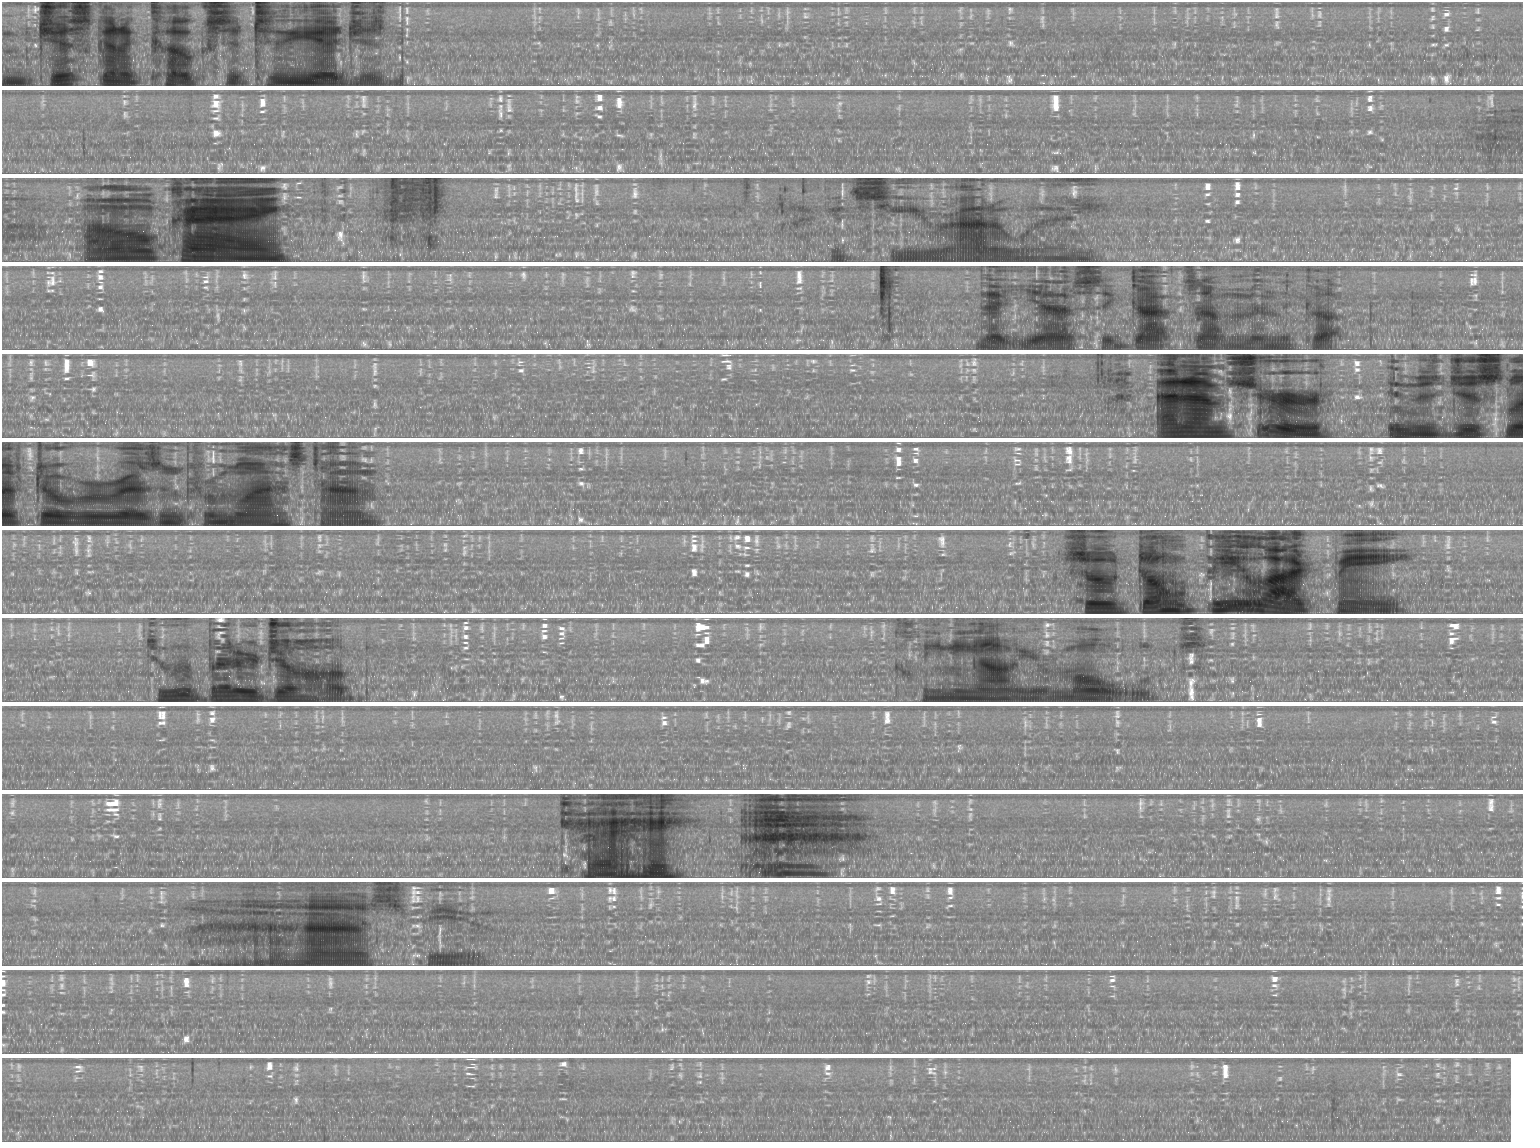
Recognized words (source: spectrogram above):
I'm just going to coax it to the edges. Okay. Can see right away. That yes, it got something in the cup. And I'm sure it was just leftover resin from last time. So don't be like me. Do a better job cleaning out your molds. Okay. Last view.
